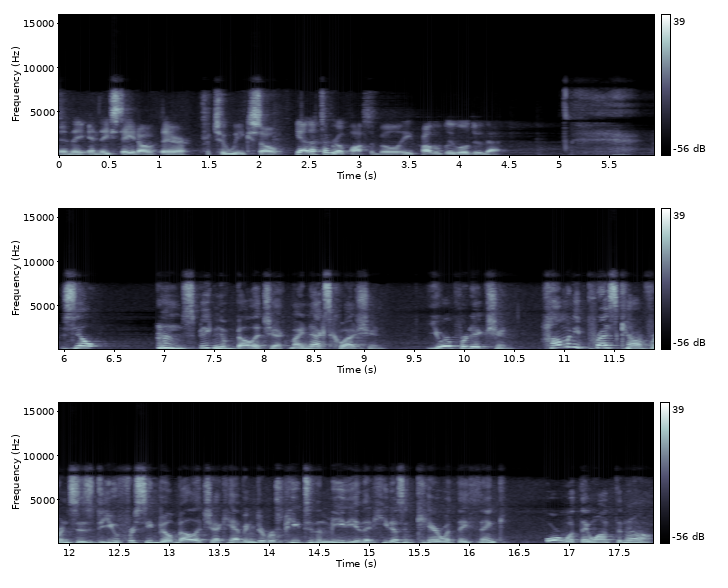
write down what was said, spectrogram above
and they and they stayed out there for two weeks. So yeah, that's a real possibility. Probably will do that. So, speaking of Belichick, my next question, your prediction. How many press conferences do you foresee Bill Belichick having to repeat to the media that he doesn't care what they think or what they want to know?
